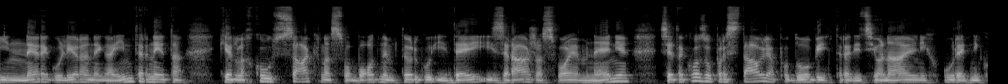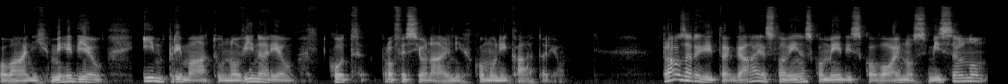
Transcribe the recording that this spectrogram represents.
in nereguliranega interneta, kjer lahko vsak na svobodnem trgu idej izraža svoje mnenje, se tako zoprstavlja podobi tradicionalnih urednikovanih medijev in primatu novinarjev kot profesionalnih komunikatorjev. Prav zaradi tega je slovensko medijsko vojno smiselno,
